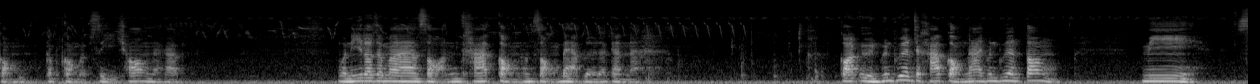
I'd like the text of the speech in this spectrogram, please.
กล่องกับกล่องแบบ 4 ช่องนะครับ วันนี้เราจะมาสอนคราฟกล่องทั้งสองแบบเลยแล้วกันนะ ก่อนอื่นเพื่อนๆจะคราฟกล่องได้เพื่อนๆต้องมีส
